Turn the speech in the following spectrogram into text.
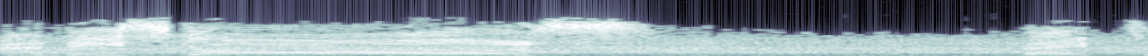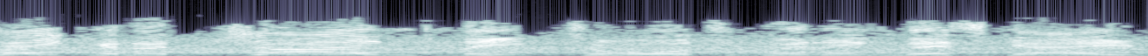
And he scores! They've taken a giant leap towards winning this game.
